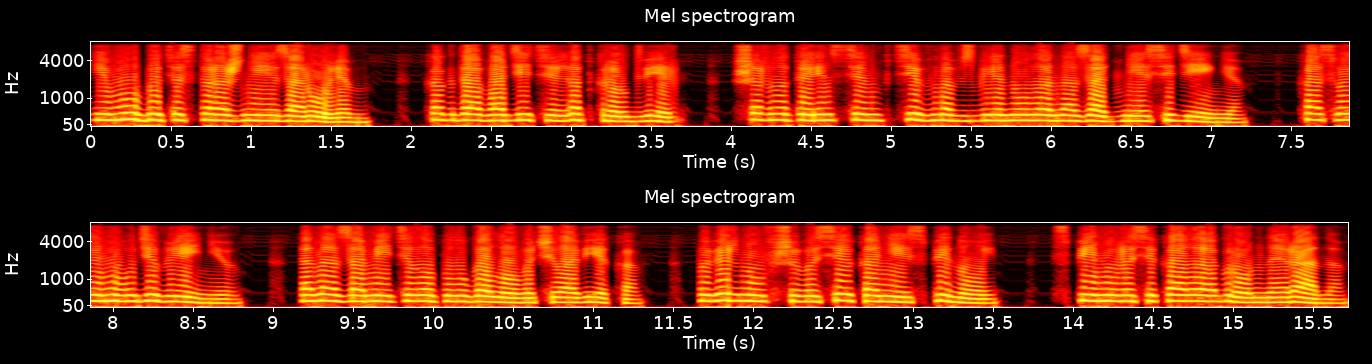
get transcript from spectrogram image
ему быть осторожнее за рулем. Когда водитель открыл дверь, Шарлотта инстинктивно взглянула на заднее сиденье. К своему удивлению, она заметила полуголого человека повернувшегося к ней спиной. Спину рассекала огромная рана.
